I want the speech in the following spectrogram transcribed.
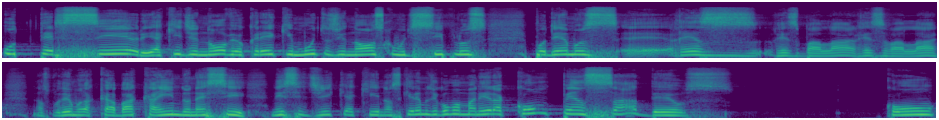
O terceiro, e aqui de novo eu creio que muitos de nós, como discípulos, podemos é, res, resbalar, resvalar, nós podemos acabar caindo nesse, nesse dique aqui. Nós queremos de alguma maneira compensar Deus com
